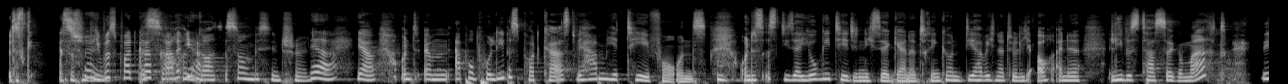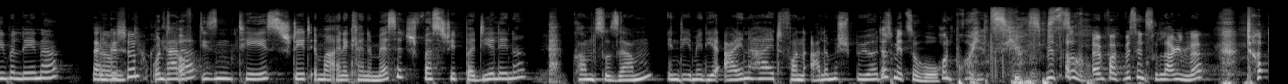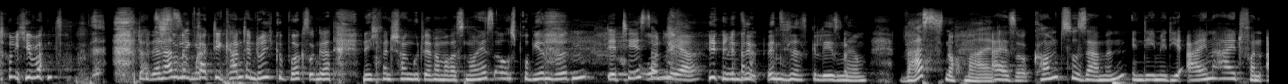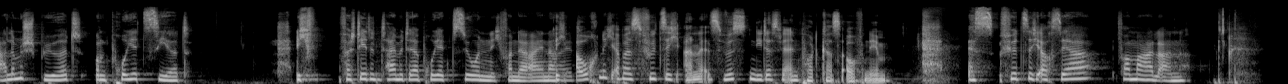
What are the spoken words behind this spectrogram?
das, ist das ein Schön. Liebespodcast Das ist auch gerade? ein, Ja. Das ist auch ein bisschen schön. Ja. Ja, und ähm, apropos Liebespodcast, wir haben hier Tee vor uns. Mhm. Und es ist dieser Yogi-Tee, den ich sehr gerne trinke. Und die habe ich natürlich auch eine Liebestasse gemacht, liebe Lena. Dankeschön, Ähm, und Ricarda. auf diesen Tees steht immer eine kleine Message. Was steht bei dir, Lena? Kommt zusammen, indem ihr die Einheit von allem spürt. Das ist mir zu hoch. und projiziert. Das ist auch einfach ein bisschen zu lang, ne? Da hat doch jemand, da hat Dann sich hast so eine Praktikantin durchgeboxt und gesagt, nee, ich fände schon gut, wenn wir mal was Neues ausprobieren würden. Der Tee ist dann Und- leer, wenn, Sie, wenn Sie das gelesen haben. Was nochmal? Also, kommt zusammen, indem ihr die Einheit von allem spürt und projiziert. Ich verstehe den Teil mit der Projektion nicht von der Einheit. Ich auch nicht, aber es fühlt sich an, als wüssten die, dass wir einen Podcast aufnehmen. es fühlt sich auch sehr formal an.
